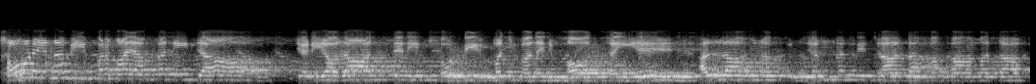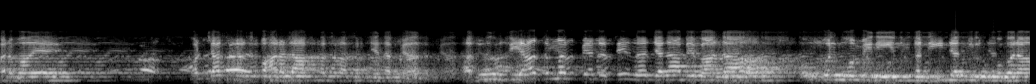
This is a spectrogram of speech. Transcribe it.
سونے نبی فرمایا خدیجہ جڑی اولاد تیری چھوٹی بچپن وچ فوت تھی ہے، اللہ انہاں کو جنت وچ اعلی مقام عطا فرمائے۔ اور چت سبحان اللہ آپ کا سمجھے نہ پیار حضور دی عظمت پہ دسینا جناب والا ام المؤمنین خدیجہ الکبرى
